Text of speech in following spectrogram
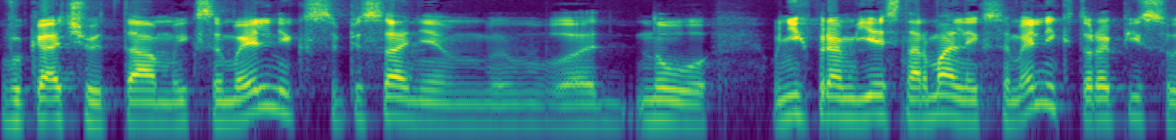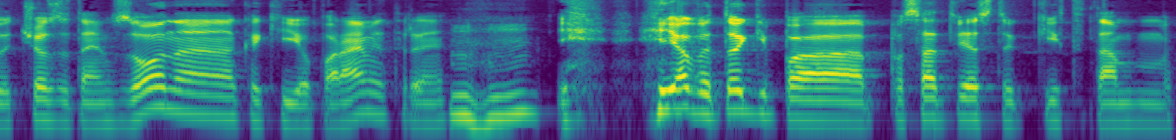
выкачивает там XML-ник с описанием, ну, у них прям есть нормальный XML-ник, который описывает, что за таймзона, какие ее параметры. Угу. И, и я в итоге по, по соответствию каких-то там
